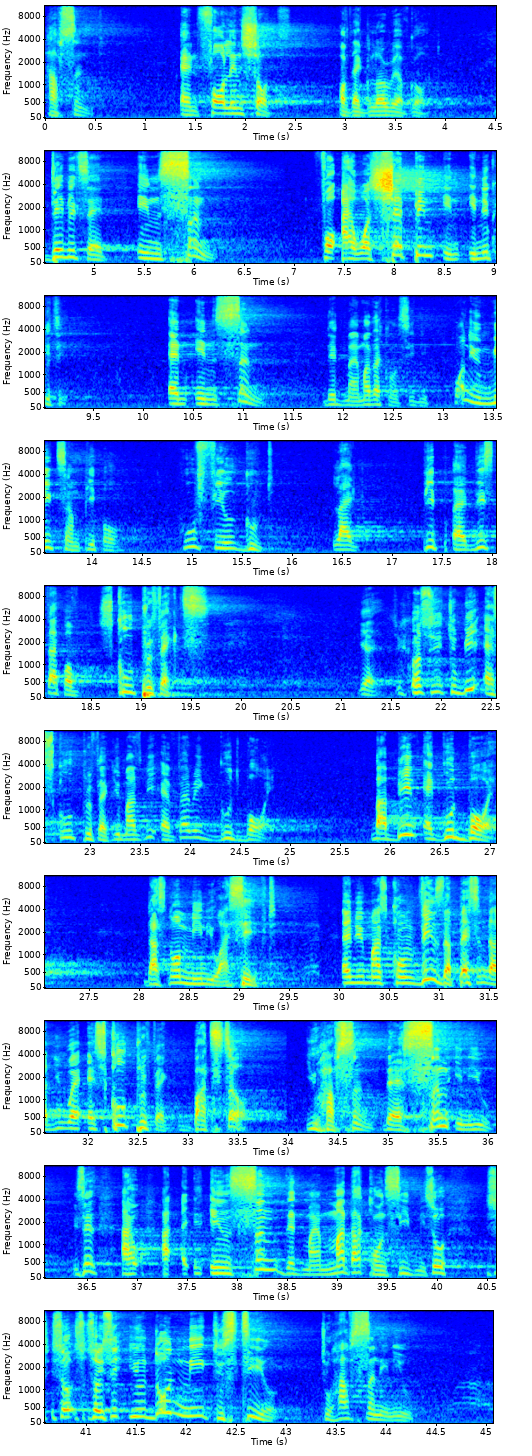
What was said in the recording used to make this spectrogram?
have sinned and fallen short of the glory of God. David said, In sin, for I was shaping in iniquity, and in sin did my mother conceive me. When you meet some people who feel good, like people, uh, this type of school prefects, yeah, because to be a school prefect, you must be a very good boy. But being a good boy does not mean you are saved. And you must convince the person that you were a school prefect, but still, you have sinned. There's sin in you. He says, I, I, In sin did my mother conceive me. So, so, so you see, you don't need to steal to have sin in you.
